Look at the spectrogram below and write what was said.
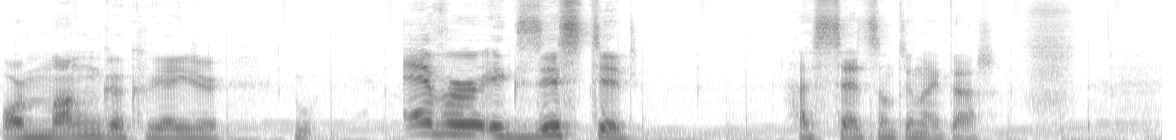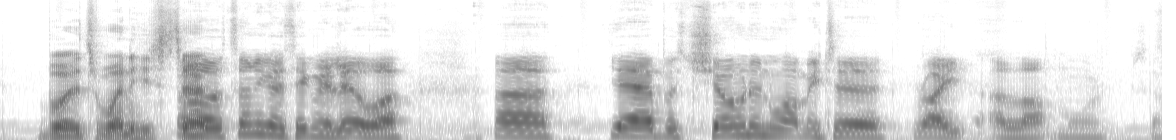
or manga creator who ever existed has said something like that. but it's when he started. Oh, it's only gonna take me a little while. Uh, yeah, but Shonen want me to write a lot more. So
